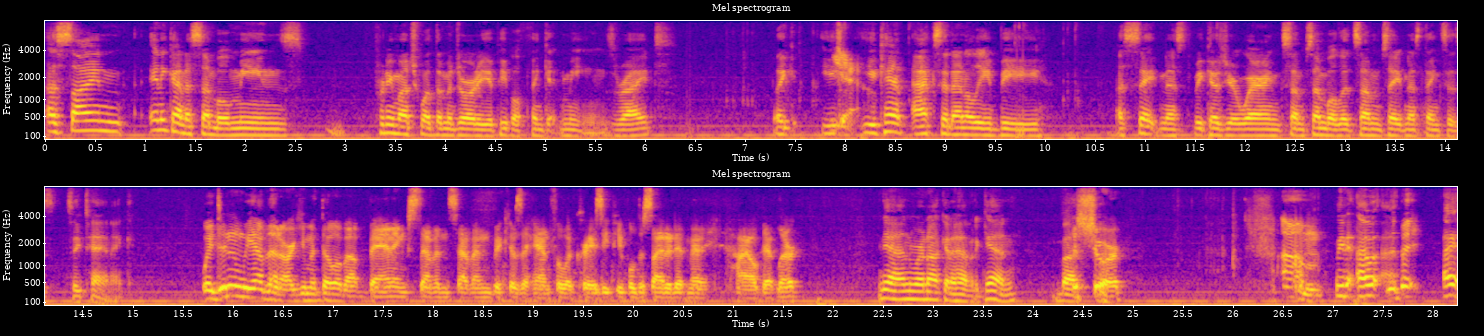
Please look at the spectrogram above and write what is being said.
A sign, any kind of symbol means pretty much what the majority of people think it means, right? Like, you, Yeah. you can't accidentally be a Satanist because you're wearing some symbol that some Satanist thinks is satanic. Wait, didn't we have that argument though about banning seven seven because a handful of crazy people decided it meant Heil Hitler? Yeah, and we're not going to have it again. But Sure. Um, I mean, I, but I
